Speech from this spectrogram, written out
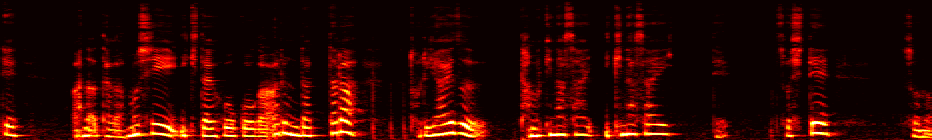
であなたがもし行きたい方向があるんだったらとりあえず手向きなさい行きなさいってそしてその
